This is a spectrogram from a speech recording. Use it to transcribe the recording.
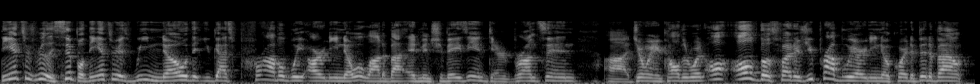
The answer is really simple. The answer is we know that you guys probably already know a lot about Edmen Shahbazyan, Derek Brunson, uh, Joanne Calderwood, all, all of those fighters you probably already know quite a bit about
